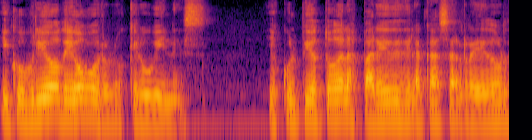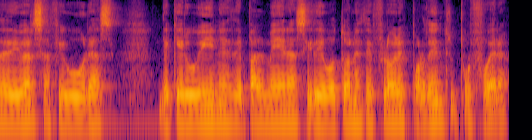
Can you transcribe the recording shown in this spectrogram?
Y cubrió de oro los querubines, y esculpió todas las paredes de la casa alrededor de diversas figuras, de querubines, de palmeras y de botones de flores por dentro y por fuera,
